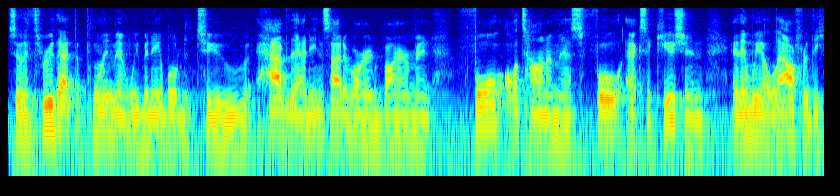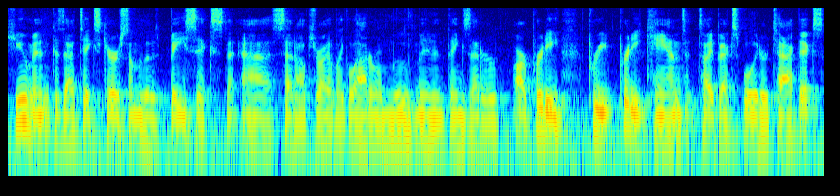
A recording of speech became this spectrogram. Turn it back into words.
so through that deployment, we've been able to, to have that inside of our environment full autonomous, full execution, and then we allow for the human because that takes care of some of those basic uh, setups, right? Like lateral movement and things that are are pretty pretty pretty canned type exploiter tactics.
